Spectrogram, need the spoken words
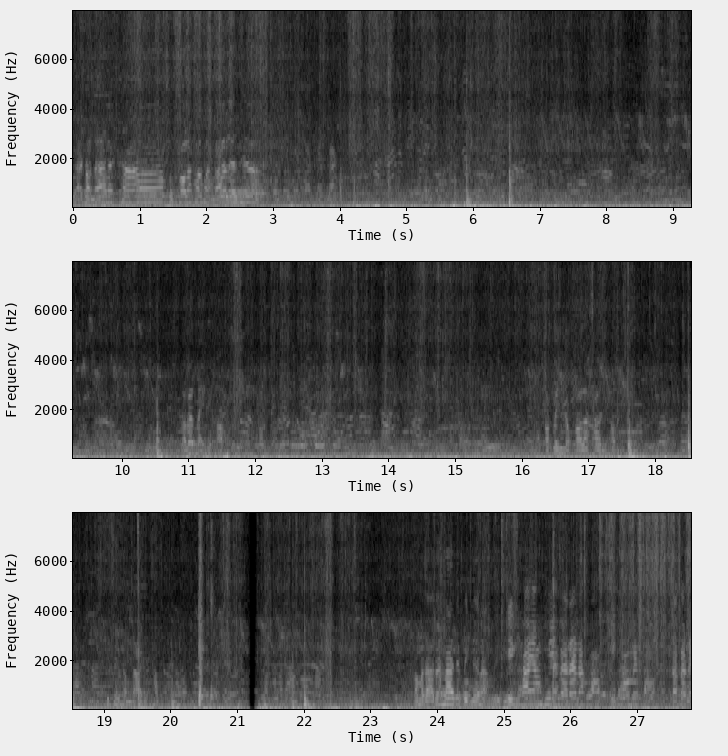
ไว้ก่อนได้นะครับกับข้าวราคาสั่งได้เลยเพี่แล้วแบบไหนดีครับ เอาเป็นกับข้าวราคาดีครับพิเศษธรรมดาดีครับ ธรรมดาด้านหน้าจะเป็นเนื้อหนังเลยพี่กินข้าวยังพี่แบบได้นะครับกินข้าวไหมครับรับแบบไหน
